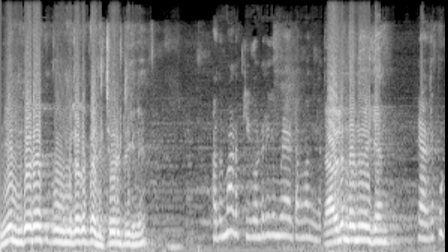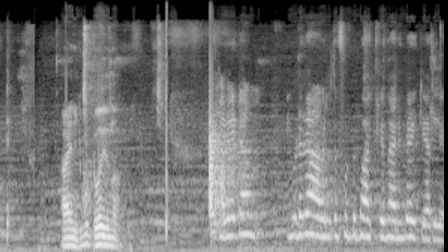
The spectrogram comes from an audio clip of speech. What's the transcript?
നീ എന്തോടെ റൂമിലൊക്കെ പലിച്ചു വരിട്ടിരിക്കുന്നത് അത് മടക്കിക്കൊണ്ടിരിക്കുമ്പോഴേ ഏട്ടൻ വന്നു. രാവിലെ എന്തായിരുന്നു കഴിക്കാൻ? രാവിലെ പുട്ട്. ആ എനിക്ക് പുട്ട് മതി എന്നാ. അതേട്ടാ ഇവിടെ രാവിലത്തെ ഫുഡ് ബാക്കിയൊന്നും ആരും കഴിക്കാറില്ല.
